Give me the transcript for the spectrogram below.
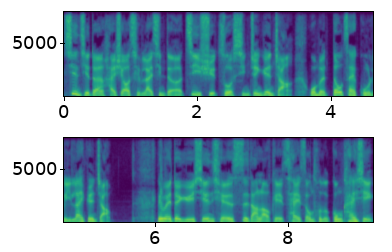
现阶段还是要请赖清德继续做行政院长，我们都在鼓励赖院长。另外，对于先前四大佬给蔡总统的公开信，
